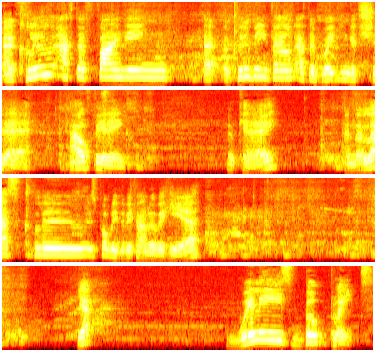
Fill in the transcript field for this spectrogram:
A clue after finding, a, a clue being found after breaking a chair. How fitting. Okay. And the last clue is probably to be found over here. Yep. Willie's boat plate.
